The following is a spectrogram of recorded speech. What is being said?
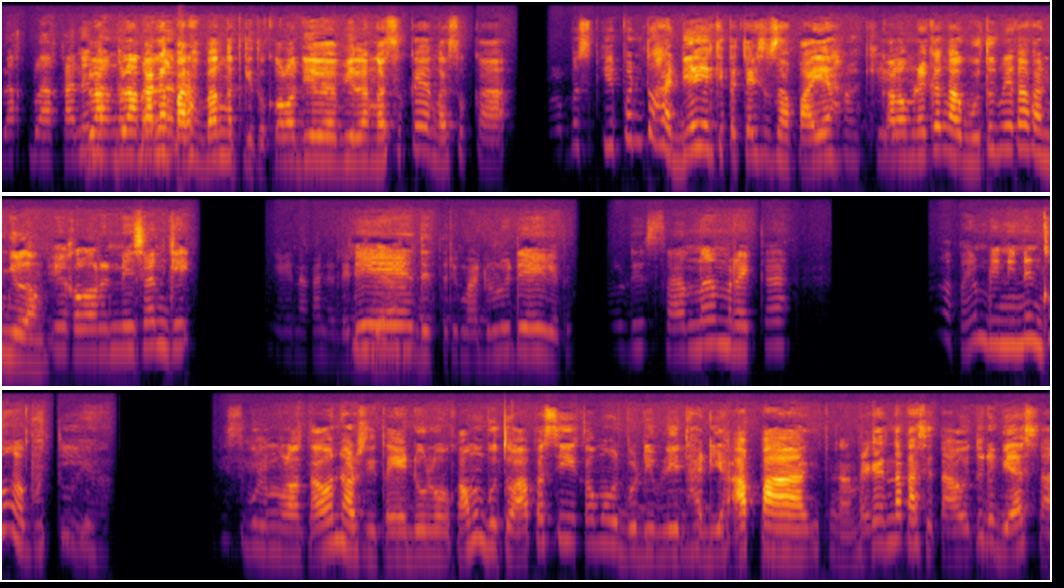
Belak belakannya belak belakannya parah banget gitu. Kalau dia bilang nggak suka ya nggak suka. Meskipun itu hadiah yang kita cari susah payah. Oke. kalau mereka nggak butuh mereka akan bilang. Ya kalau orang Indonesia kan kayak "Ya enakan udah deh Iya. diterima dulu deh gitu. Kalau di sana mereka ngapain beliin ini gue nggak butuh. Iya. ya Jadi sebelum ulang tahun harus ditanya dulu kamu butuh apa sih? Kamu mau dibeliin hadiah apa? Gitu kan. Mereka entah kasih tahu itu udah biasa.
